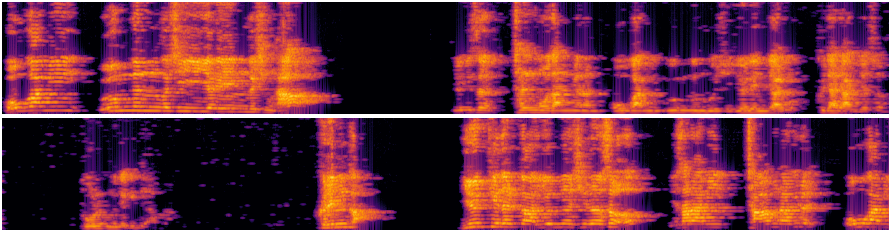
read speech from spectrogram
오감이 없는 것이 열애인 것인가? 여기서 잘못 알면은 오감이 없는 것이 열애인 줄 알고 그 자리에 앉아서 돌무더기 되어버려. 그러니까 이렇게 될까 염려 실어서 이 사람이 자문하기를 오감이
